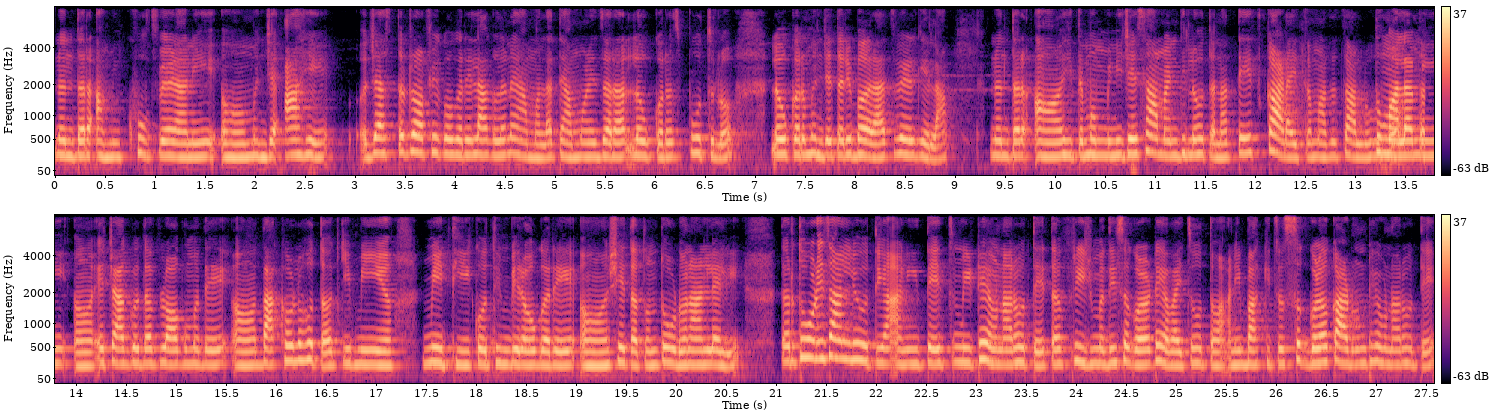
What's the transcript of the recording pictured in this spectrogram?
नंतर आम्ही खूप वेळाने म्हणजे आहे जास्त ट्रॉफिक वगैरे लागलं नाही आम्हाला. त्यामुळे जरा लवकरच पोचलो लवकर म्हणजे तरी बराच वेळ गेला. नंतर इथे मम्मीने जे सामान दिलं होतं ना तेच काढायचं माझं चालू तुम्हाला मी याच्या अगोदर ब्लॉगमध्ये दाखवलं होतं की मी मेथी कोथिंबीर वगैरे शेतातून तोडून आणलेली. तर थोडीच आणली होती आणि तेच मी ठेवणार होते. तर फ्रीजमध्ये सगळं ठेवायचं होतं आणि बाकीचं सगळं काढून ठेवणार होते.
